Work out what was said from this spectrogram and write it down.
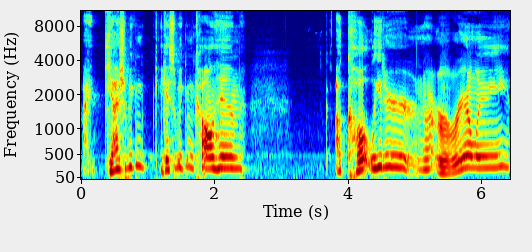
I guess we can I guess we can call him a cult leader. Not really,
